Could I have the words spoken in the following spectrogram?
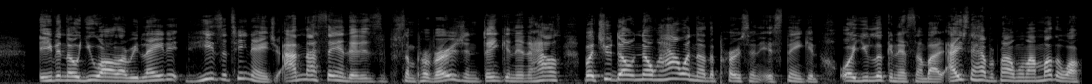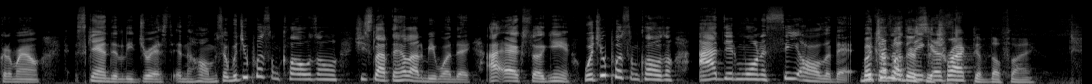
even though you all are related, he's a teenager. I'm not saying that it's some perversion thinking in the house, but you don't know how another person is thinking or you looking at somebody. I used to have a problem with my mother walking around scandalously dressed in the home. I said, Would you put some clothes on? She slapped the hell out of me one day. I asked her again, Would you put some clothes on? I didn't want to see all of that. But your mother's attractive, though, Flame.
